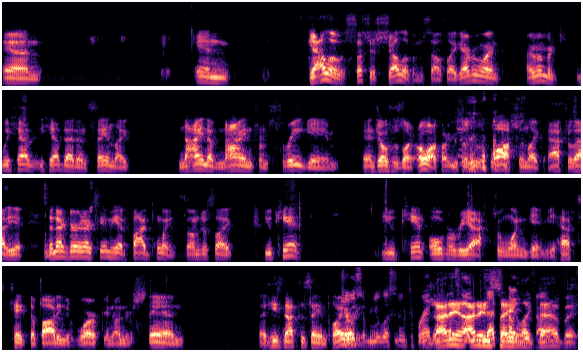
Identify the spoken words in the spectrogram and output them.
And and Gallo is such a shell of himself. Like everyone I remember we had he had that insane like nine of nine from three game and Joe was like, Oh, I thought you said he was washed and like after that he had, the next very next game he had five points. So I'm just like you can't you can't overreact to one game. You have to take the body of work and understand that he's not the same player. Joseph, are anymore. you listening to Brandon? I didn't- how I didn't say it like that, but-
